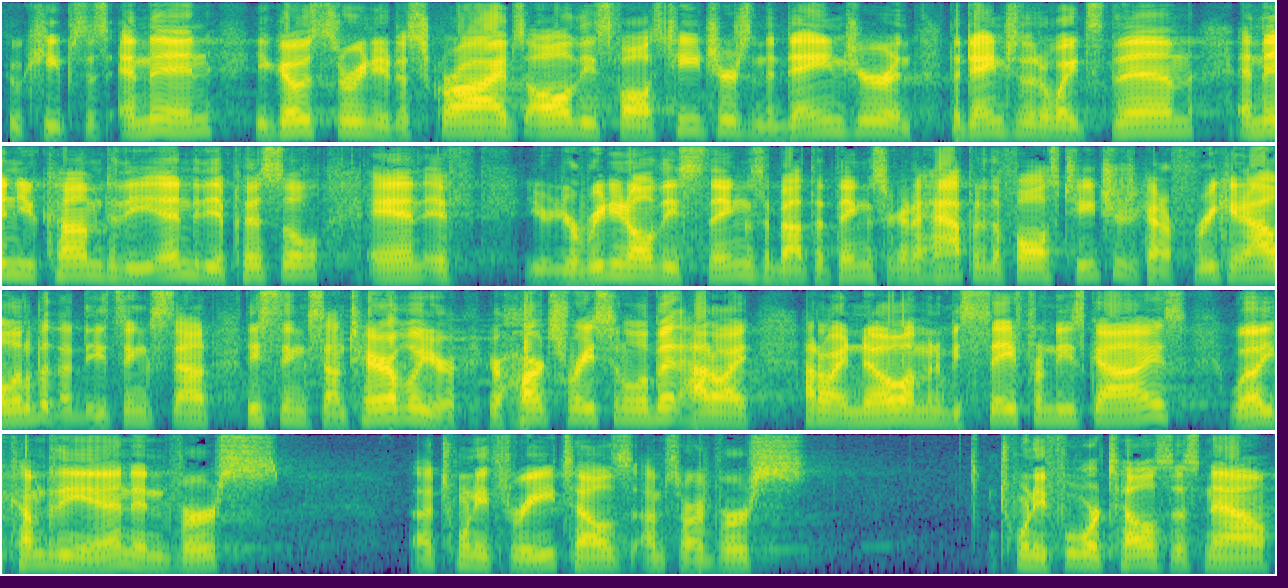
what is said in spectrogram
who keeps us. And then he goes through and he describes all these false teachers and the danger and the danger that awaits them. And then you come to the end of the epistle, and if you're reading all these things about the things that are going to happen to the false teachers. You're kind of freaking out a little bit that these things sound these things sound terrible. Your your heart's racing a little bit. How do I how do I know I'm going to be safe from these guys? Well, you come to the end, and verse uh, 23 tells. I'm sorry, verse 24 tells us now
